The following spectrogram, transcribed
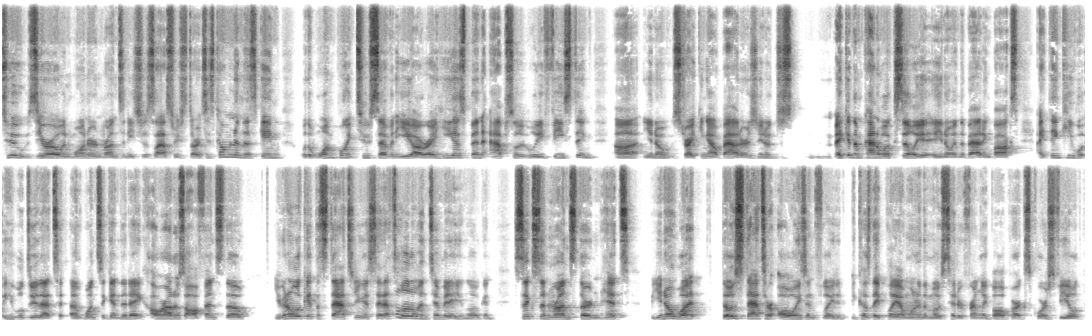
two, zero, and one earned runs in each of his last three starts. He's coming in this game with a 1.27 ERA. He has been absolutely feasting, uh, you know, striking out batters, you know, just making them kind of look silly, you know, in the batting box. I think he will he will do that uh, once again today. Colorado's offense, though, you're going to look at the stats and you're going to say that's a little intimidating, Logan. Six and runs, third and hits. But you know what? Those stats are always inflated because they play on one of the most hitter friendly ballparks, Coors Field.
